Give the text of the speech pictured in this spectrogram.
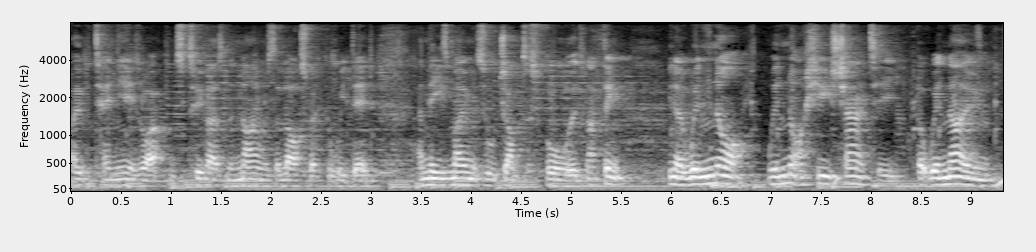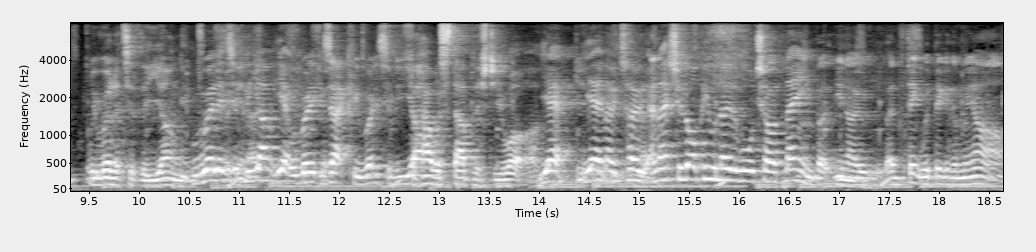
over ten years, right up until 2009 was the last record we did, and these moments all jumped us forward, and I think you know we're not we're not a huge charity, but we're known. We're relatively young. We're relatively you know, young, yeah, we're really, for- exactly relatively for young. how established you are. Yeah, you- yeah, no, totally. you And actually, a lot of people know the War Child name, but you know, and think we're bigger than we are.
